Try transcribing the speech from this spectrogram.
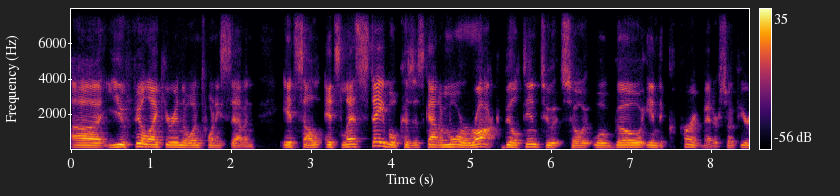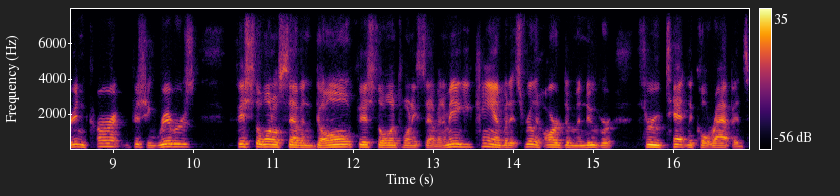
uh, you feel like you're in the 127 it's a, it's less stable because it's got a more rock built into it, so it will go into current better. So if you're in current fishing rivers, fish the 107. Don't fish the 127. I mean, you can, but it's really hard to maneuver through technical rapids.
